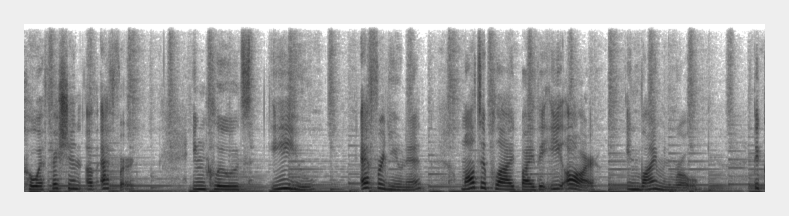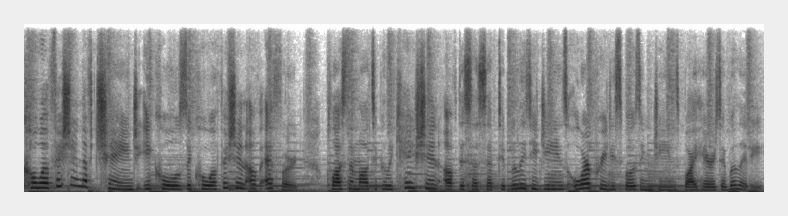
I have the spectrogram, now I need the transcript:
Coefficient of effort includes EU, effort unit, multiplied by the ER, environment role. The coefficient of change equals the coefficient of effort plus the multiplication of the susceptibility genes or predisposing genes by heritability.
